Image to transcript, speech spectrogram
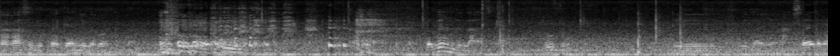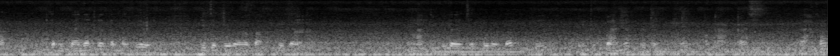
terima kasih di bagian juga bang tapi yang jelas kan dulu di wilayah. Saya kan lebih banyak karena gue di Jepura Bakti kan nah di wilayah Jepura Bakti itu banyak benar-benar pekakas bahkan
